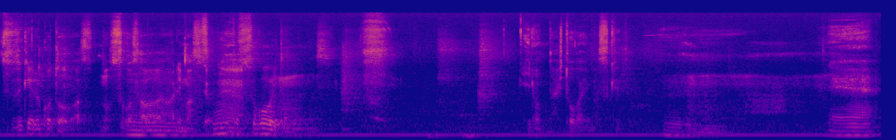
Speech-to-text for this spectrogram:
す、続けることの凄さはありますよね、本当すごいと思います、いろんな人がいますけど。ね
